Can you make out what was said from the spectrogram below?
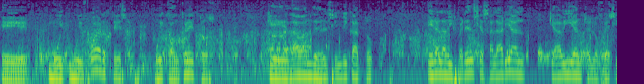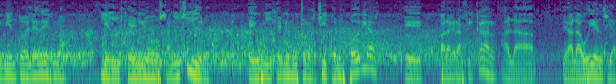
eh, muy, muy fuertes, muy concretos, que daban desde el sindicato, era la diferencia salarial que había entre el ofrecimiento del EDESMA y el ingenio San Isidro, eh, un ingenio mucho más chico. ¿Nos podrías, eh, para graficar a la, eh, a la audiencia,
